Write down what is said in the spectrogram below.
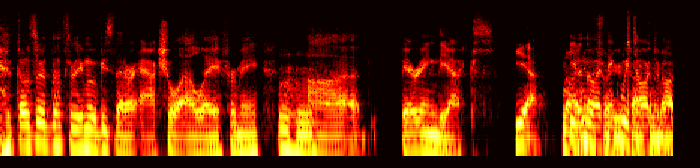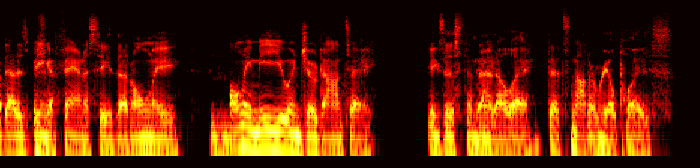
Those are the three movies that are actual LA for me. Mhm. Uh, Burying the Ex. yeah. No, Even know though I think we talked about, that as being sure. a fantasy that only Mhm. only me, you, and Joe Dante exist in that LA. That's not a real place.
